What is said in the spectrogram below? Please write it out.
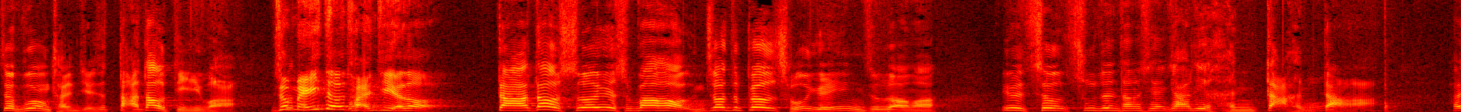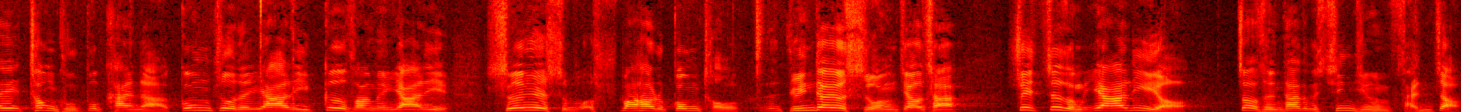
这不用团结，就打到底嘛。你说没得团结了，打到十二月十八号，你知道这背后是什么原因？你知不知道吗？因为这苏贞昌现在压力很大很大啊。他痛苦不堪啊，工作的压力，各方面压力。十二月十八号的公投，云调又死亡交叉，所以这种压力哦，造成他这个心情很烦躁。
